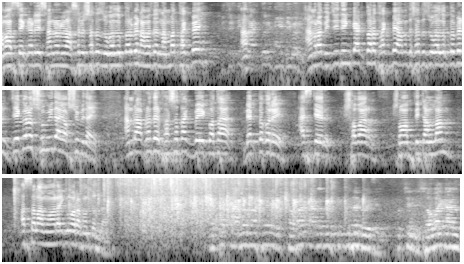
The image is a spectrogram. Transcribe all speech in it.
আমার সেক্রেটারি সানুল রাসেলের সাথে যোগাযোগ করবেন, আমাদের নাম্বার থাকবে। আমরা ভিজিটিং কার্ড করা থাকবে, আমাদের সাথে যোগাযোগ করবেন, যে কোনো সুবিধায়, অসুবিধায়। আমরা আপনাদের ভাষা থাকবে, এই কথা ব্যক্ত করে আজকের সবার সমাপ্তি টানলাম। আসসালামু আলাইকুম রহমতুল্লাহ কাগজ সবাই কাগজ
